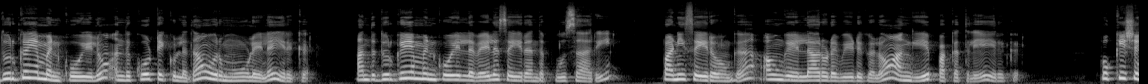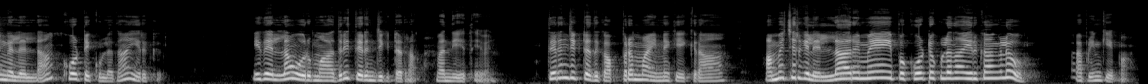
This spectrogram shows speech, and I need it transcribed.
துர்கையம்மன் கோயிலும் அந்த கோட்டைக்குள்ளே தான் ஒரு மூலையில் இருக்குது அந்த துர்கையம்மன் கோயிலில் வேலை செய்கிற அந்த பூசாரி பணி செய்கிறவங்க அவங்க எல்லாரோட வீடுகளும் அங்கேயே பக்கத்துலேயே இருக்குது பொக்கிஷங்கள் எல்லாம் கோட்டைக்குள்ளே தான் இருக்குது இதெல்லாம் ஒரு மாதிரி தெரிஞ்சுக்கிட்டுறான் வந்தியத்தேவன். தெரிஞ்சுக்கிட்டதுக்கு அப்புறமா என்ன கேட்குறான்? அமைச்சர்கள் எல்லாருமே இப்போ கோட்டைக்குள்ளே தான் இருக்காங்களோ? அப்படின்னு கேட்பான்.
